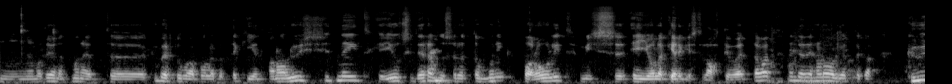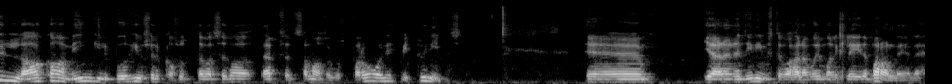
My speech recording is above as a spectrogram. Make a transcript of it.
mm, ma tean, et mõned äh, küberturva poole pealt tegijad analüüsisid neid ja jõudsid järeldusele, et on mõningad paroolid, mis ei ole kergesti lahti võetavad nende tehnoloogiatega küll aga mingil põhjusel kasutavad seda täpselt samasugust parooli mitu inimest. Ehm, ja nende inimeste vahel on võimalik leida paralleele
